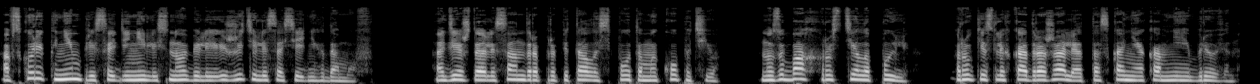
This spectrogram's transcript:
а вскоре к ним присоединились нобели и жители соседних домов. Одежда Александра пропиталась потом и копотью, на зубах хрустела пыль, руки слегка дрожали от таскания камней и бревен.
